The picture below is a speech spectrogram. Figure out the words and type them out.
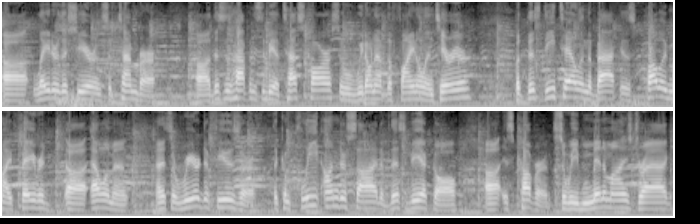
uh, later this year in September. Uh, this is, happens to be a test car, so we don't have the final interior. But this detail in the back is probably my favorite uh, element, and it's a rear diffuser. The complete underside of this vehicle uh, is covered, so we minimize drag.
